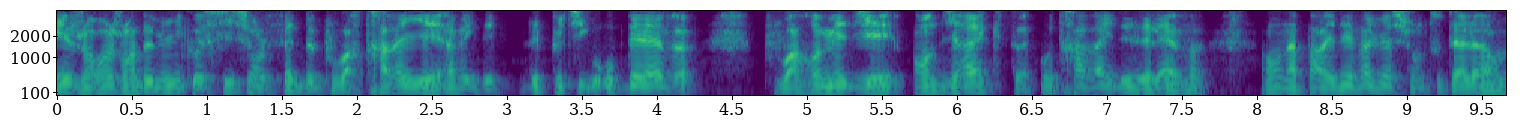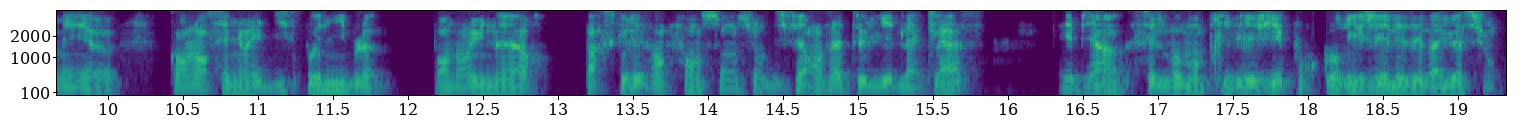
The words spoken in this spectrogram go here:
Et je rejoins Dominique aussi sur le fait de pouvoir travailler avec des, petits groupes d'élèves, pouvoir remédier en direct au travail des élèves. On a parlé d'évaluation tout à l'heure, mais euh, quand l'enseignant est disponible pendant une heure parce que les enfants sont sur différents ateliers de la classe, eh bien, c'est le moment privilégié pour corriger les évaluations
